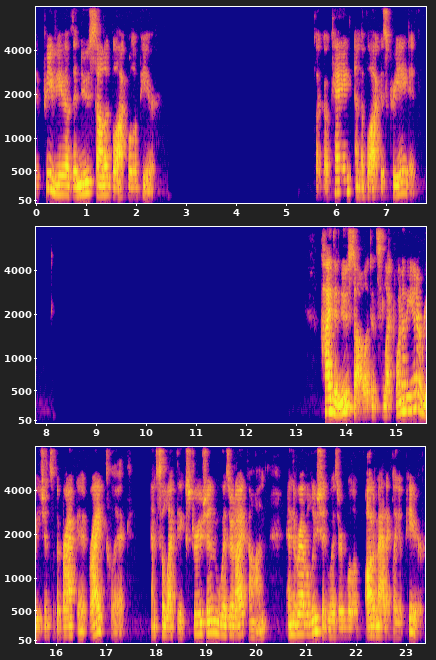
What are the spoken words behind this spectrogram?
The preview of the new solid block will appear. Click OK and the block is created. Hide the new solid and select one of the inner regions of the bracket, right-click, and select the Extrusion Wizard icon, and the Revolution Wizard will automatically appear.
